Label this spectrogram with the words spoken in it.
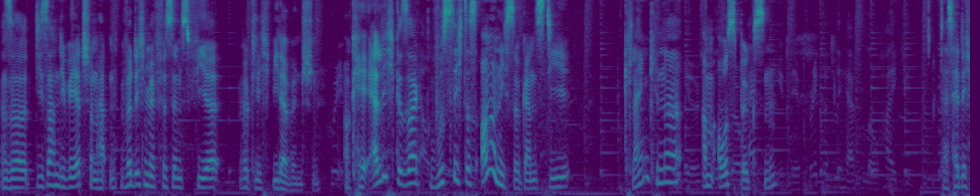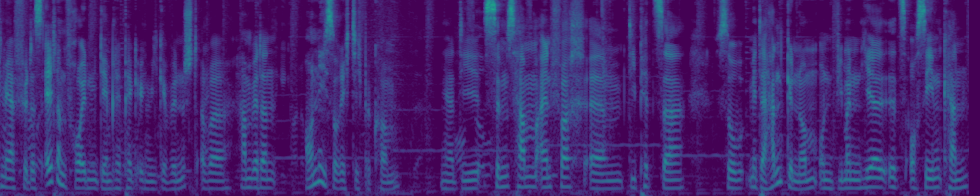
Also die Sachen, die wir jetzt schon hatten, würde ich mir für Sims 4 wirklich wieder wünschen. Okay, ehrlich gesagt wusste ich das auch noch nicht so ganz. Die Kleinkinder am Ausbüchsen. Das hätte ich mir ja für das Elternfreuden-Gameplay-Pack irgendwie gewünscht, aber haben wir dann auch nicht so richtig bekommen. Ja, die Sims haben einfach ähm, die Pizza so mit der Hand genommen und wie man hier jetzt auch sehen kann,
